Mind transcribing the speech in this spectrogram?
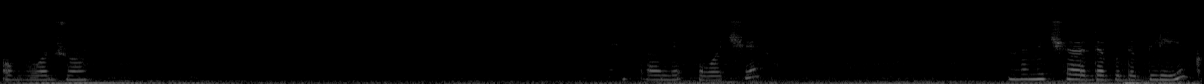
обводжу далі очі. Намічаю, де буде блік.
